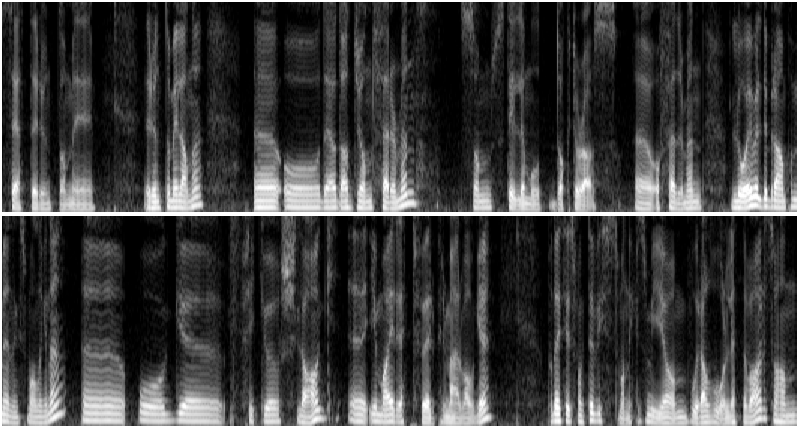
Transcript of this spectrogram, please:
seter rundt om i, rundt om i landet. Uh, og det er jo da John Fetterman som stiller mot Dr. Ross. Uh, og Federman lå jo veldig bra an på meningsmålingene. Uh, og fikk jo slag i mai rett før primærvalget. På det tidspunktet visste man ikke så mye om hvor alvorlig dette var, så han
